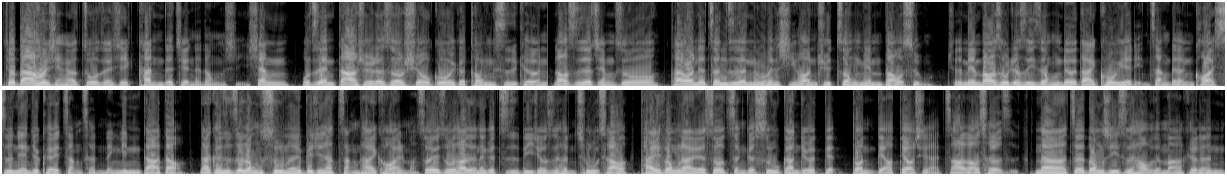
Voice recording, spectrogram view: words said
就大家会想要做这些看得见的东西。像我之前大学的时候修过一个通识课，老师就讲说，台湾的政治人物很喜欢去种面包树。就是面包树就是一种热带阔叶林，长得很快，四年就可以长成林荫大道。那可是这种树呢，毕竟它长太快了嘛，所以说它的那个质地就是很粗糙。台风来的时候，整个树干就会掉断掉，掉起来砸到车子。那这东西是好的吗？可能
